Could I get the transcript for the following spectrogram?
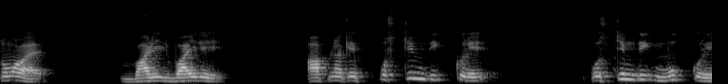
সময় বাড়ির বাইরে আপনাকে পশ্চিম দিক করে, পশ্চিম দিক মুখ করে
